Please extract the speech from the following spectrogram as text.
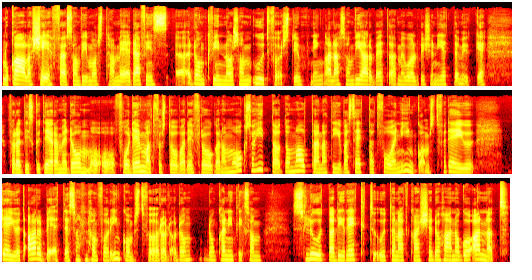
lokala chefer som vi måste ha med. Där finns eh, de kvinnor som utför stympningarna som vi arbetar med World Vision jättemycket för att diskutera med dem och, och få dem att förstå vad det är frågan om och också hitta de alternativa sätt att få en inkomst. För det är ju, det är ju ett arbete som de får inkomst för och de, de kan inte liksom sluta direkt utan att kanske då ha något annat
